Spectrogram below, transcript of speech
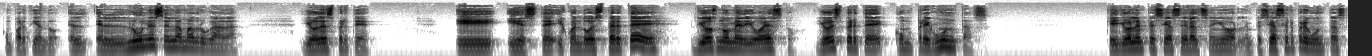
compartiendo? El, lunes en la madrugada yo desperté y, este, y cuando desperté, Dios no me dio esto. Yo desperté con preguntas que yo le empecé a hacer al Señor. Le empecé a hacer preguntas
